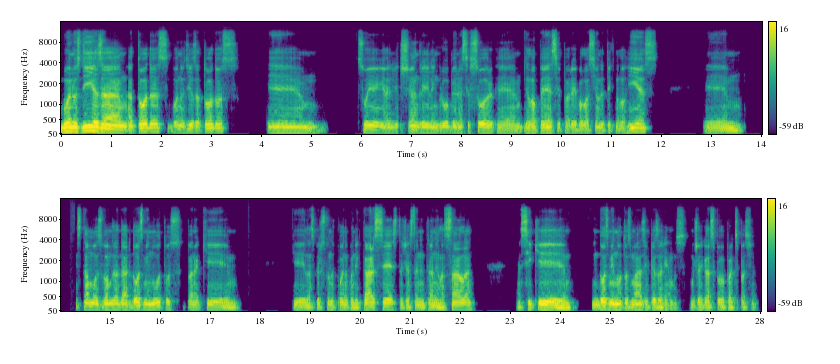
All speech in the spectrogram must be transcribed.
Buenos días a, a todas, buenos días a todos. Eh, soy Alexandre Lengruber, assessor eh, da OPS para avaliação de tecnologias. Eh, estamos, vamos a dar dois minutos para que, que as pessoas possam conectar-se, já estão entrando na sala. Assim que em dois minutos mais empezaremos. Muitas graças pela participação.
